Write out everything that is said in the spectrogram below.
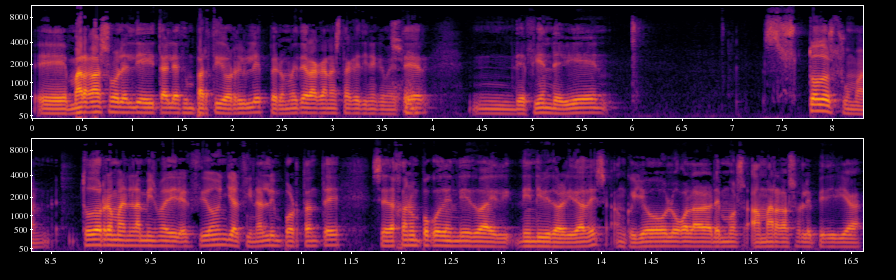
Eh, Margasol el día de Italia hace un partido horrible, pero mete la canasta que tiene que meter, mm, defiende bien, todos suman, todos reman en la misma dirección y al final lo importante se dejan un poco de, individual- de individualidades, aunque yo luego le hablaremos a Margasol le pediría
